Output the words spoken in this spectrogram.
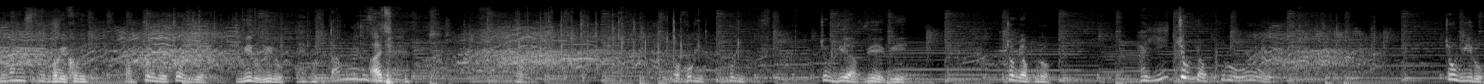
누가 했어? 거기, 거기. 아, 좀 위에, 좀 위에. 위로, 위로. 에, 거기 땀 흘리지. 아, 저. 어. 어, 거기, 거기. 좀 위야, 위에, 위에. 좀 옆으로. 아, 이쪽 옆으로. 좀 위로.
